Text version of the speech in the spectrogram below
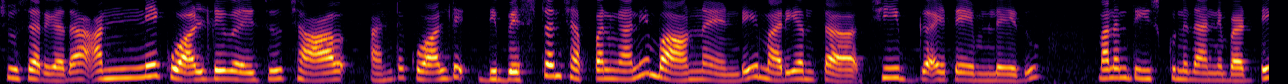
చూశారు కదా అన్నీ క్వాలిటీ వైజ్ చాలా అంటే క్వాలిటీ ది బెస్ట్ అని చెప్పను కానీ బాగున్నాయండి. మరీ అంత చీప్గా అయితే ఏం లేదు. మనం తీసుకునే దాన్ని బట్టి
